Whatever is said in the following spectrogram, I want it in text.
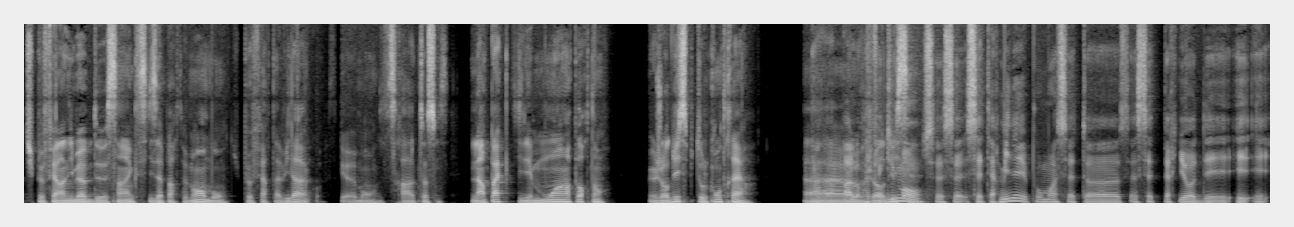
tu peux faire un immeuble de 5, 6 appartements, bon, tu peux faire ta villa. Quoi, parce que, bon, sera, de toute façon, l'impact, il est moins important. Aujourd'hui, c'est plutôt le contraire. Euh, Alors effectivement, c'est terminé pour moi cette, euh, cette période et,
